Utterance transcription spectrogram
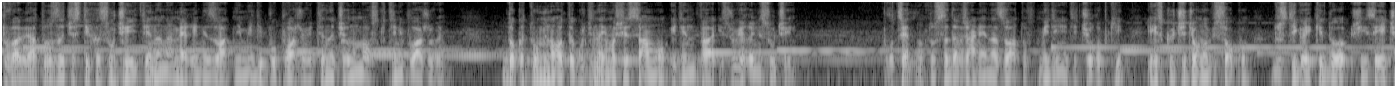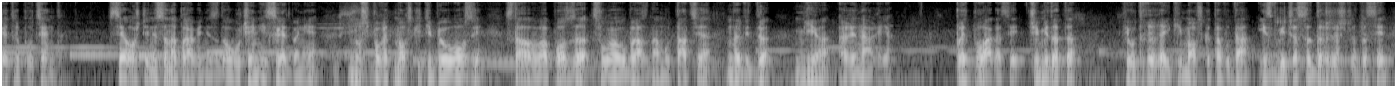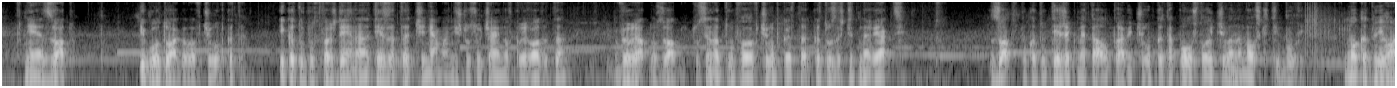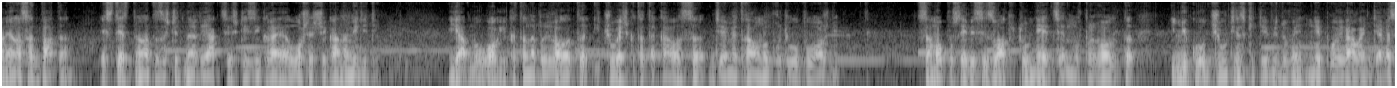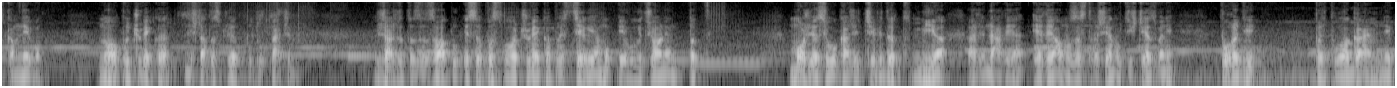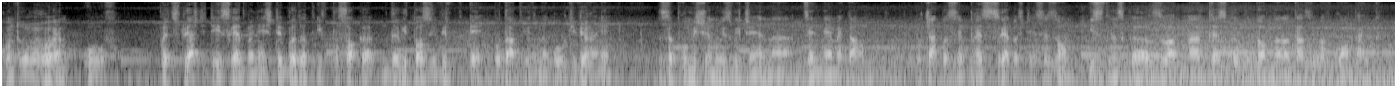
Това лято зачастиха случаите на намерени златни миди по плажовете на черноморските ни плажове, докато миналата година имаше само един-два изолирани случаи. Процентното съдържание на злато в мидените черупки е изключително високо, достигайки до 64%. Все още не са направени задълбочени изследвания, но според морските биолози става въпрос за своеобразна мутация на вида Мия аренария. Предполага се, че мидата, филтрирайки морската вода, извлича съдържащата се в нея злато и го отлага в черупката. И като потвърждение на тезата, че няма нищо случайно в природата, вероятно златото се натрупва в черупката като защитна реакция. Златото като тежък метал прави черупката по-устойчива на морските бури. Но като ирония на съдбата, естествената защитна реакция ще изиграе лоша шега на мидите. Явно логиката на природата и човешката такава са диаметрално противоположни. Само по себе си златото не е ценно в природата и никой от животинските видове не проявява интерес към него. Но при човека нещата стоят по друг начин. Жаждата за злато е съпъствала човека през целия му еволюционен път. Може да се окаже, че видът Мия аренария е реално застрашен от изчезване поради предполагаем неконтролируем улов. Предстоящите изследвания ще бъдат и в посока дали този вид е податлив на култивиране за промишлено извличане на ценния метал. Очаква се през следващия сезон истинска златна треска, подобна на тази в Клондайк.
